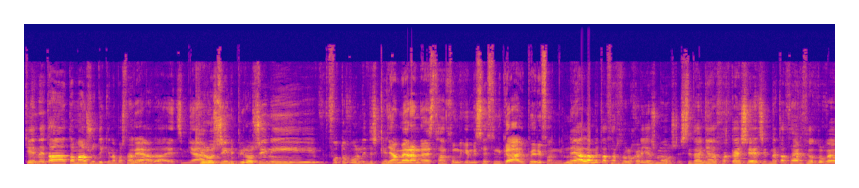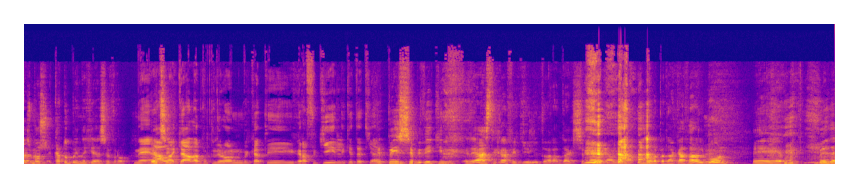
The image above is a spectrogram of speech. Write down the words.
Και είναι τα, τα μαζούτε εκείνα πώς τα Ναι, λένε. αλλά τα- έτσι μια- Κυροζίνη, πυροζίνη, φωτοβολίδες και. Μια μέρα να αισθανθούμε κι εμείς εθνικά υπερήφανοι. Ναι, αλλά μετά θα έρθει ο λογαριασμός. Εσύ θα νοιάζει, θα κάνεις έτσι, μετά θα έρθει ο λογαριασμός 150.000 ευρώ. Ναι, έτσι. άλλα κι άλλα που πληρώνουμε κάτι γραφική ύλη και τέτοια. Επίσης, επειδή εκείνη. Ρε, άστη γραφική ύλη τώρα, εντάξει, σε παρακαλώ να πούμε όλα πεντακάθαρα. Λοιπόν, ε, παιδε,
